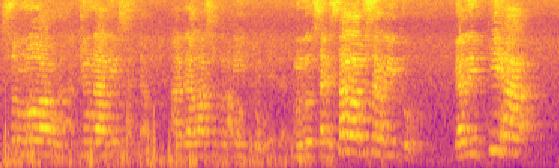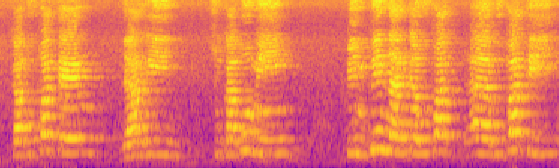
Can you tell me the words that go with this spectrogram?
semua jurnalis adalah seperti itu. Menurut saya salah besar itu. Dari pihak kabupaten dari Sukabumi pimpinan kabupaten bupati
